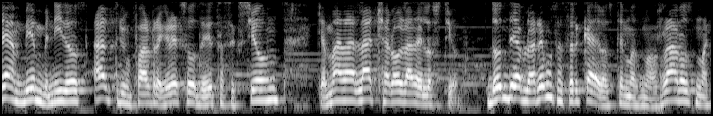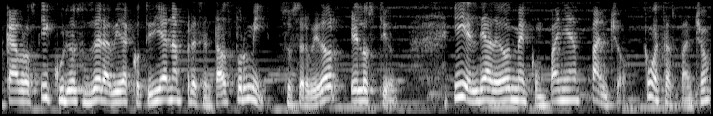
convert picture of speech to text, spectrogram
Sean bienvenidos al triunfal regreso de esta sección llamada La Charola del Ostión, donde hablaremos acerca de los temas más raros, macabros y curiosos de la vida cotidiana presentados por mí, su servidor, el Ostión. Y el día de hoy me acompaña Pancho. ¿Cómo estás, Pancho?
